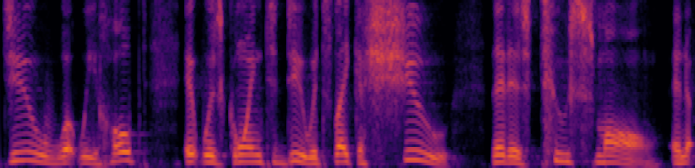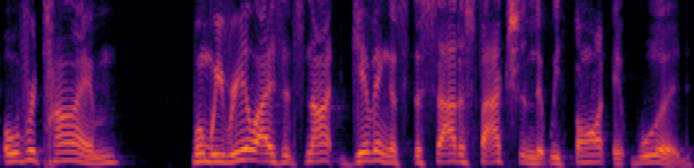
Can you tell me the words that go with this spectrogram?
do what we hoped it was going to do. It's like a shoe that is too small. And over time, when we realize it's not giving us the satisfaction that we thought it would,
